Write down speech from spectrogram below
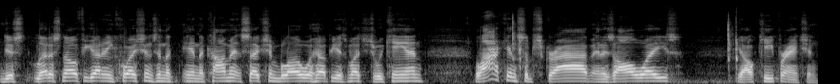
Just let us know if you got any questions in the in the comment section below. We'll help you as much as we can. Like and subscribe, and as always, y'all keep ranching.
